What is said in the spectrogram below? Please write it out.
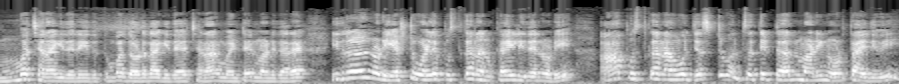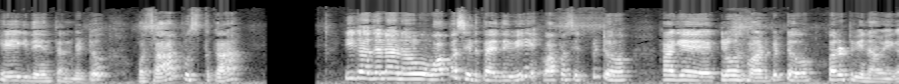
ತುಂಬಾ ಚೆನ್ನಾಗಿದೆ ರೀ, ಇದು ತುಂಬಾ ದೊಡ್ಡದಾಗಿದೆ, ಚೆನ್ನಾಗಿ ಮೇಂಟೈನ್ ಮಾಡಿದ್ದಾರೆ. ಇದ್ರಲ್ಲಿ ನೋಡಿ ಎಷ್ಟು ಒಳ್ಳೆ ಪುಸ್ತಕ ನನ್ನ ಕೈಲಿದೆ ನೋಡಿ. ಆ ಪುಸ್ತಕ ನಾವು ಜಸ್ಟ್ ಒಂದ್ಸತಿ ಟರ್ನ್ ಮಾಡಿ ನೋಡ್ತಾ ಇದೀವಿ ಹೇಗಿದೆ ಅಂತ ಅನ್ಬಿಟ್ಟು ಹೊಸ ಪುಸ್ತಕ. ಈಗ ಅದನ್ನ ನಾವು ವಾಪಸ್ ಇಡ್ತಾ ಇದೀವಿ ವಾಪಸ್ ಇಟ್ಬಿಟ್ಟು ಹಾಗೆ ಕ್ಲೋಸ್ ಮಾಡಿಬಿಟ್ಟು ಹೊರಟ್ವಿ ನಾವೀಗ.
